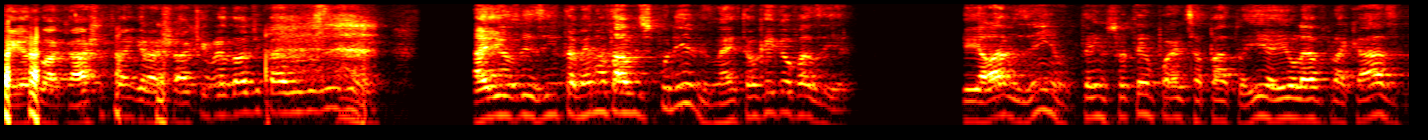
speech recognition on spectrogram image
Pega a tua caixa, tu vai engraxar aqui ao redor de casa dos vizinhos. Aí os vizinhos também não estavam disponíveis, né? Então o que, que eu fazia? Eu ia lá, vizinho, tem, o senhor tem um par de sapato aí, aí eu levo para casa,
